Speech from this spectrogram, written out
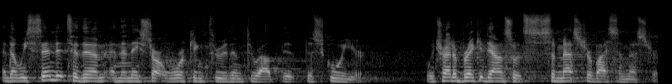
and then we send it to them, and then they start working through them throughout the, the school year. We try to break it down so it's semester by semester.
